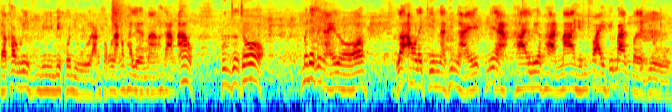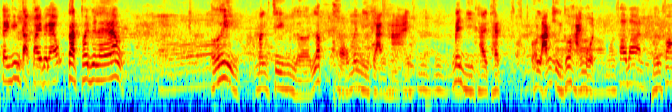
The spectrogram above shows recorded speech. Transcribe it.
แล้วเขามีมีมีคนอยู่หลังสองหลังเขาพายเรือมาเขาถามอ้าวคุณโจโจ้ไม่ได้ไปไหนเหรอ แล้วเอาอะไรกินน่ะที่ไหนเนี่ยพายเรือผ่านมาเห็นไฟที่บ้านเปิดอยู่ แต่จริงๆตัดไฟไปแล้ว ตัดไฟไปแล้ว เฮ้ย มันจริงเหรอ แล้วของไม่มีการหาย อืมอืมไม่มีใครแทดหลังอื่นเขาหายหมด เหมือนเฝ้าบ้านเหมือนเฝ้า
